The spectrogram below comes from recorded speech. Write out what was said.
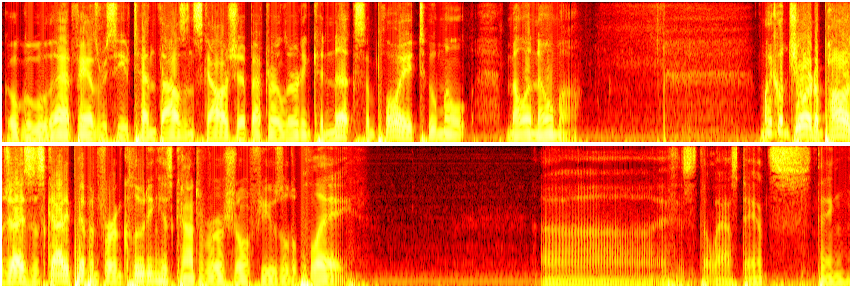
go Google that. Fans received 10000 scholarship after alerting Canucks employee to mel- melanoma. Michael Jordan apologized to Scottie Pippen for including his controversial refusal to play. Uh, is the last dance thing?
